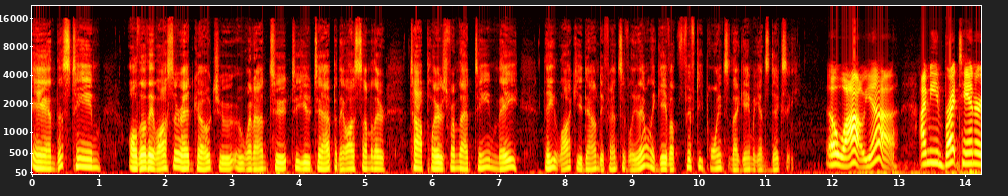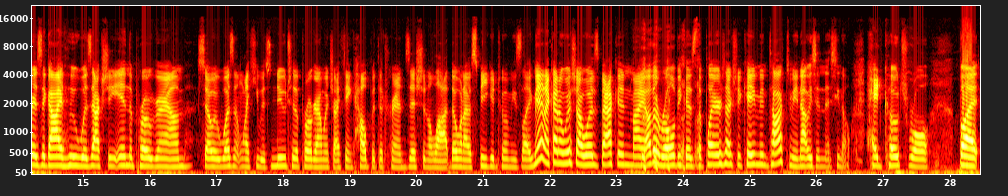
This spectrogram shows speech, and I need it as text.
and this team, although they lost their head coach who, who went on to, to UTEP, and they lost some of their top players from that team, they they lock you down defensively. They only gave up 50 points in that game against Dixie. Oh wow, yeah. I mean, Brette Tanner is a guy who was actually in the program, so it wasn't like he was new to the program, which I think helped with the transition a lot. Though when I was speaking to him, he's like, "Man, I kind of wish I was back in my other role because the players actually came and talked to me." Now he's in this, you know, head coach role. But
